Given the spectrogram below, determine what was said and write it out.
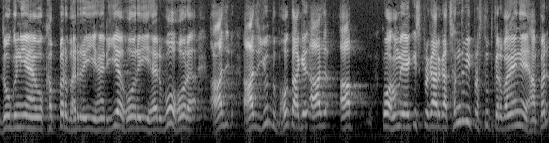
जोगनियाँ हैं, वो खप्पर भर रही हैं, ये हो रही है, वो हो रहा है। आज आज युद्ध बहुत आगे, आज आपको हम एक इस प्रकार का छंद भी प्रस्तुत करवाएँगे यहाँ पर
